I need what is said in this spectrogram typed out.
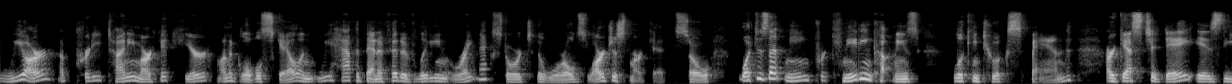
we are a pretty tiny market here on a global scale, and we have the benefit of living right next door to the world's largest market. So, what does that mean for Canadian companies looking to expand? Our guest today is the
